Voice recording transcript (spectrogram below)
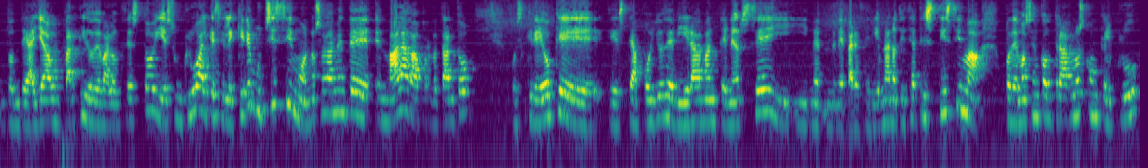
donde haya un partido de baloncesto y es un club al que se le quiere muchísimo, no solamente en Málaga, por lo tanto pues creo que, este apoyo debiera mantenerse y, me, parecería una noticia tristísima. Podemos encontrarnos con que el club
